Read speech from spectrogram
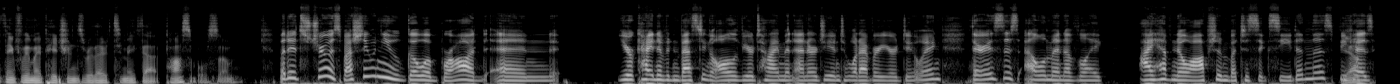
thankfully my patrons were there to make that possible. So But it's true, especially when you go abroad and you're kind of investing all of your time and energy into whatever you're doing, there is this element of like, I have no option but to succeed in this because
